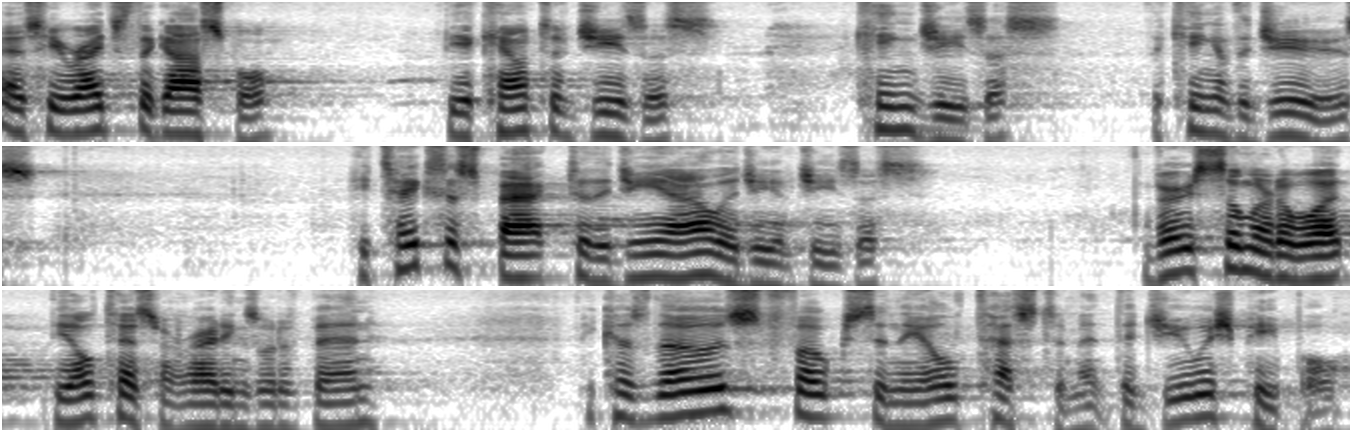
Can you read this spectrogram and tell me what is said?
as he writes the gospel the account of jesus king jesus the king of the jews he takes us back to the genealogy of jesus very similar to what the old testament writings would have been because those folks in the Old Testament, the Jewish people,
